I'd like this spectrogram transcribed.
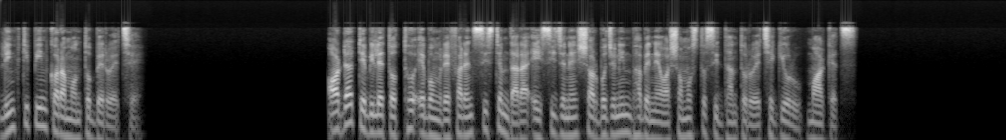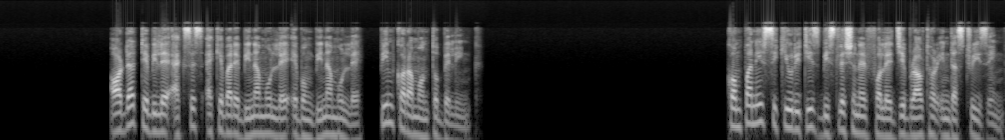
লিঙ্কটি পিন করা মন্তব্যে রয়েছে। অর্ডার টেবিলে তথ্য এবং রেফারেন্স সিস্টেম দ্বারা এই সিজনে সর্বজনীনভাবে নেওয়া সমস্ত সিদ্ধান্ত রয়েছে গিওরু মার্কেটস। অর্ডার টেবিলে অ্যাক্সেস একেবারে বিনামূল্যে এবং বিনামূল্যে পিন করা মন্তব্যে লিঙ্ক। কোম্পানির সিকিউরিটিজ বিশ্লেষণের ফলে জিব্রাউথর ইন্ডাস্ট্রিজ ইঙ্ক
